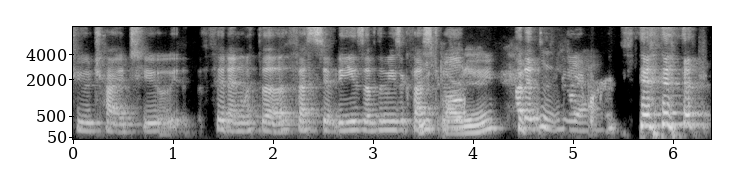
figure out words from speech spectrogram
to try to fit in with the festivities of the music Who's festival. partying? But it didn't Yeah. work.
